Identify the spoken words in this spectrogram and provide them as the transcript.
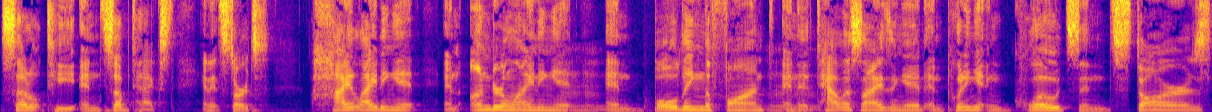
subtlety and subtext, and it starts highlighting it and underlining it mm-hmm. and bolding the font and mm-hmm. italicizing it and putting it in quotes and stars.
